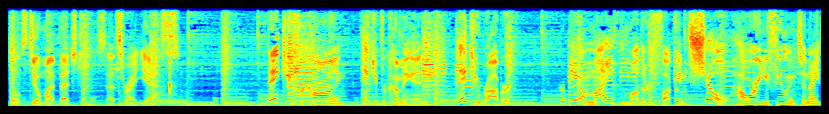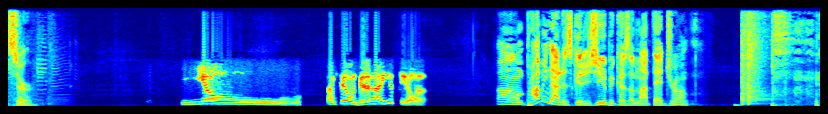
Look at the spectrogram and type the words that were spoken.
don't steal my vegetables. That's right. Yes. Thank you for calling. Thank you for coming in. Thank you, Robert, for being on my motherfucking show. How are you feeling tonight, sir? Yo, I'm feeling good. How you feeling? Um, probably not as good as you because I'm not that drunk.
